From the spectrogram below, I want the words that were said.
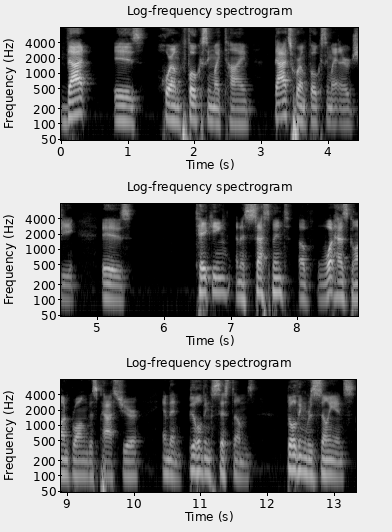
that is where I'm focusing my time. That's where I'm focusing my energy is taking an assessment of what has gone wrong this past year and then building systems, building resilience,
